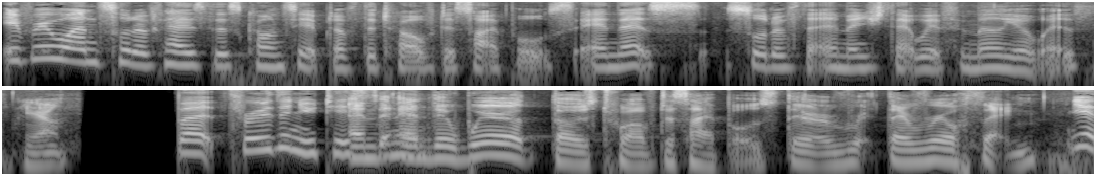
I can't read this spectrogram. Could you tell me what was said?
everyone sort of has this concept of the 12 disciples and that's sort of the image that we're familiar with. yeah. But through the New Testament and there were those 12 disciples. They're a, they're a real thing. Yeah,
